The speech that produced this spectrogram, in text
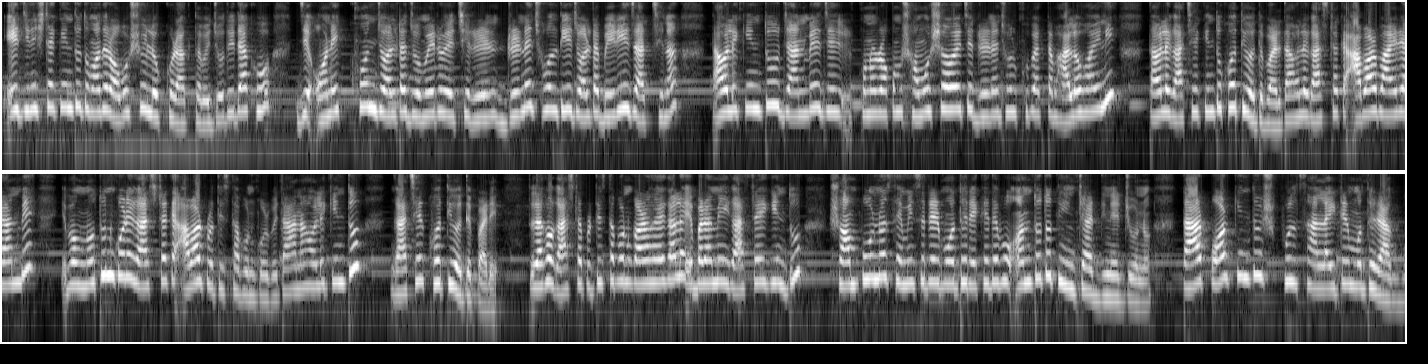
এই জিনিসটা কিন্তু তোমাদের অবশ্যই লক্ষ্য রাখতে হবে। যদি দেখো যে অনেকক্ষণ জলটা জমে রয়েছে ড্রেন- ড্রেনেজ হোল দিয়ে জলটা বেরিয়ে যাচ্ছে না, তাহলে কিন্তু জানবে যে কোনো রকম সমস্যা হয়েছে ড্রেনেজ হোল খুব একটা ভালো হয়নি, তাহলে গাছের কিন্তু ক্ষতি হতে পারে। তাহলে গাছটাকে আবার বাইরে আনবে এবং নতুন করে গাছটাকে আবার প্রতিস্থাপন করবে। তা না হলে কিন্তু গাছের ক্ষতি হতে পারে। তো দেখো, গাছটা প্রতিস্থাপন করা হয়ে গেল। এবার আমি এই গাছটাকে কিন্তু সম্পূর্ণ সেমিসেটের মধ্যে রেখে দেবো অন্তত তিন চার দিনের জন্য। তারপর কিন্তু ফুল সানলাইটের মধ্যে রাখব।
